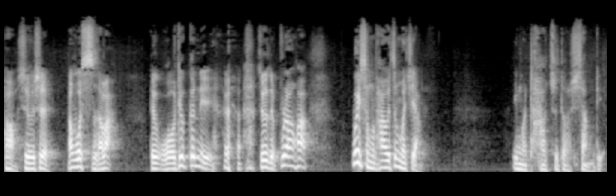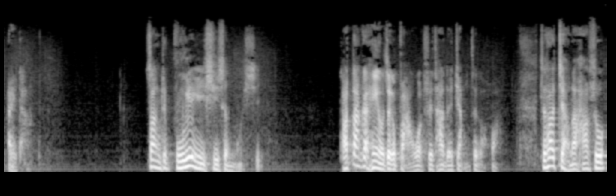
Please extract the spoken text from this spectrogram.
好，是不是？那我死了吧？对，我就跟你，是不是？不然的话，为什么他会这么讲？因为他知道上帝爱他，上帝不愿意牺牲摩西，他大概很有这个把握，所以他在讲这个话。所以他讲的，他说。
